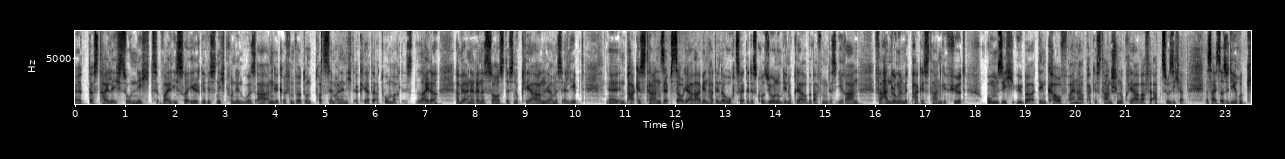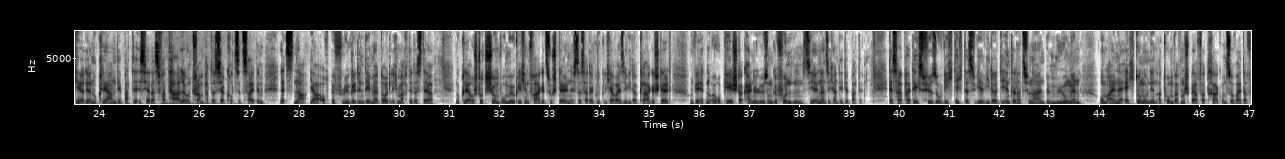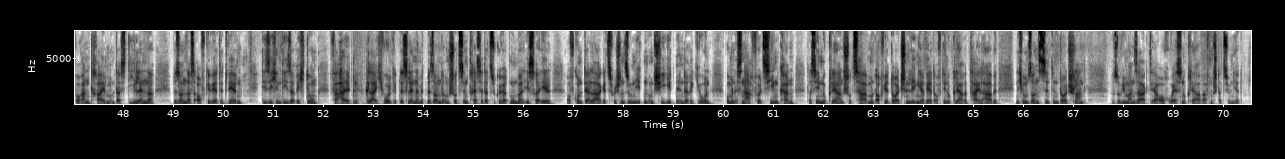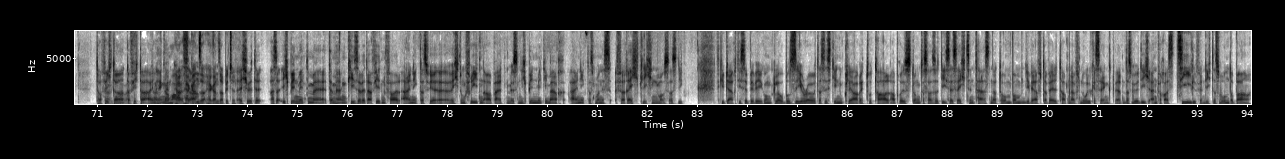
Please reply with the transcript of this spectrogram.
Äh, das teile ich so nicht, weil Israel gewiss nicht von den USA angegriffen wird und trotzdem eine nicht erklärte Atommacht ist. Leider haben wir eine Renaissance des Nuklearen. Wir haben es erlebt äh, in Pakistan. Selbst Saudi-Arabien hat in der Hochzeit der Diskussion um die nukleare Bewaffnung des Iran Verhandlungen mit Pakistan geführt, um sich über den Kauf einer pakistanischen Nuklearwaffe abzusichern. Das heißt also, die Rückkehr der nuklearen Debatte ist ja das Fatale und Trump hat das ja kurze Zeit im letzten Jahr auch beflügelt, indem er deutlich deutlich machte, dass der nukleare Schutzschirm womöglich in Frage zu stellen ist. Das hat er glücklicherweise wieder klargestellt und wir hätten europäisch da keine Lösung gefunden. Sie erinnern sich an die Debatte. Deshalb halte ich es für so wichtig, dass wir wieder die internationalen Bemühungen um eine Ächtung, um den Atomwaffensperrvertrag und so weiter vorantreiben und dass die Länder besonders aufgewertet werden, die sich in dieser Richtung verhalten. Gleichwohl gibt es Länder mit besonderem Schutzinteresse. Dazu gehört nun mal Israel aufgrund der Lage zwischen Sunniten und Schiiten in der Region wo man es nachvollziehen kann, dass sie einen nuklearen Schutz haben. Und auch wir Deutschen legen ja Wert auf die nukleare Teilhabe. Nicht umsonst sind in Deutschland, so wie man sagt, ja auch US-Nuklearwaffen stationiert. Darf ich da, darf ich da einhängen? Herr, Herr, Ganser, Herr Ganser, bitte. Ich würde, also ich bin mit dem, dem Herrn Kiesewetter auf jeden Fall einig, dass wir äh, Richtung Frieden arbeiten müssen. Ich bin mit ihm auch einig, dass man es verrechtlichen muss. Also die es gibt ja auch diese Bewegung Global Zero, das ist die nukleare Totalabrüstung, dass also diese 16.000 Atombomben, die wir auf der Welt haben, auf Null gesenkt werden. Das würde ich einfach als Ziel, finde ich das wunderbar.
